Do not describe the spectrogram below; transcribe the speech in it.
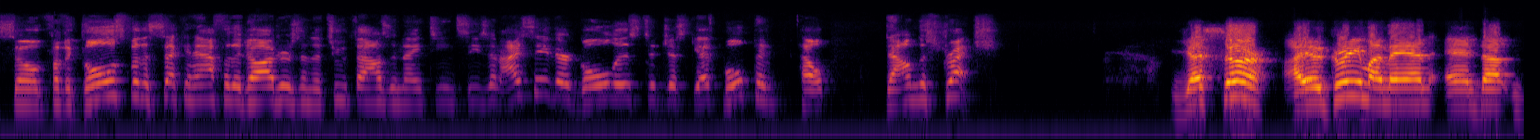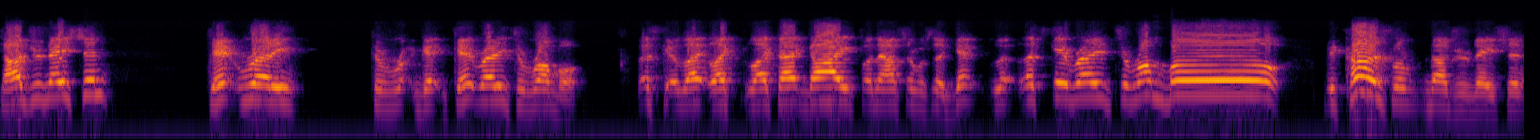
So for the goals for the second half of the Dodgers in the 2019 season, I say their goal is to just get bullpen help down the stretch. Yes, sir. I agree, my man. And uh, Dodger Nation, get ready to get get ready to rumble. Let's get like like like that guy announcer was said. Get let's get ready to rumble because Dodger Nation.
